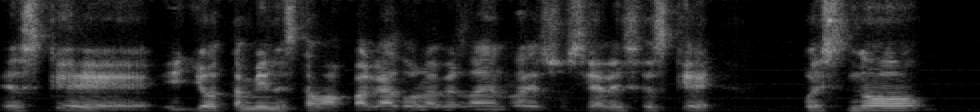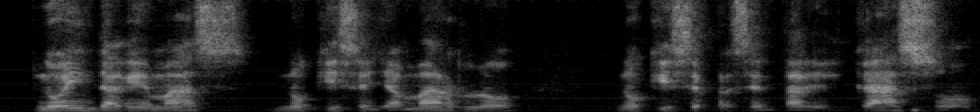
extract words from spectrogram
es que, y yo también estaba apagado, la verdad, en redes sociales, es que, pues no, no indagué más, no quise llamarlo, no quise presentar el caso,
